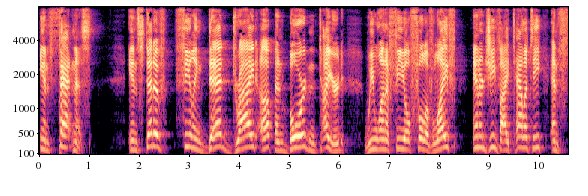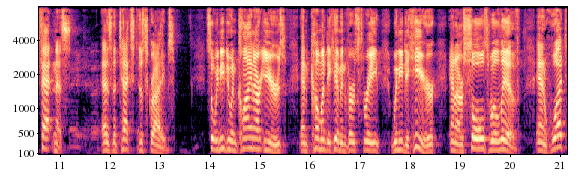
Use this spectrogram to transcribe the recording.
in fatness. Instead of feeling dead, dried up, and bored and tired, we want to feel full of life, energy, vitality, and fatness, as the text describes. So we need to incline our ears and come unto Him in verse 3. We need to hear, and our souls will live. And what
